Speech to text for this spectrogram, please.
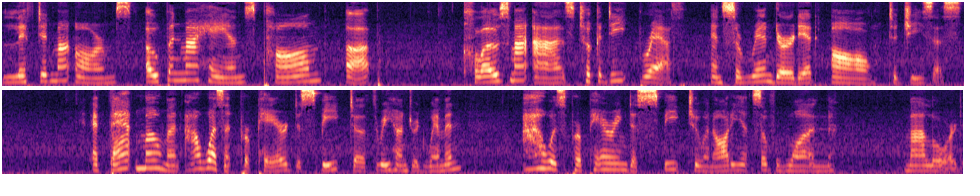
lifted my arms, opened my hands, palm up, closed my eyes, took a deep breath, and surrendered it all to Jesus. At that moment, I wasn't prepared to speak to 300 women. I was preparing to speak to an audience of one, my Lord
